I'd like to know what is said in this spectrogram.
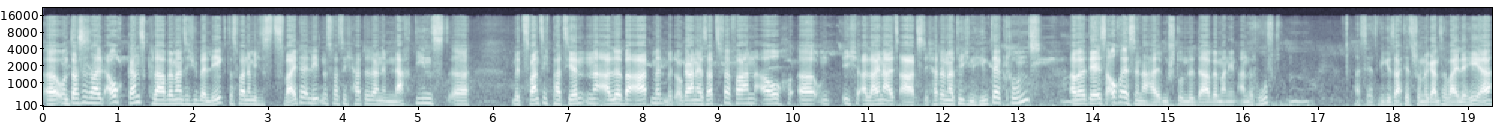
Äh, und das ist halt auch ganz klar, wenn man sich überlegt, das war nämlich das zweite Erlebnis, was ich hatte dann im Nachtdienst, äh, mit 20 Patienten, alle beatmet, mit Organersatzverfahren auch äh, und ich alleine als Arzt. Ich hatte natürlich einen Hintergrund, aber der ist auch erst in einer halben Stunde da, wenn man ihn anruft. Das ist jetzt, wie gesagt, jetzt schon eine ganze Weile her.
